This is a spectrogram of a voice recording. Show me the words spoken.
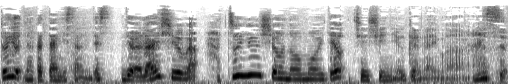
という中谷さんです。では来週は初優勝の思い出を中心に伺います。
